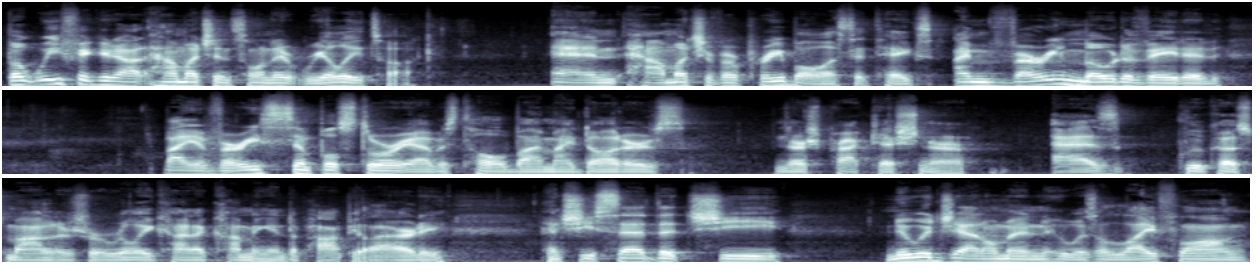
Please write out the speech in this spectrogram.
But we figured out how much insulin it really took and how much of a pre-bolus it takes. I'm very motivated by a very simple story I was told by my daughter's nurse practitioner as glucose monitors were really kind of coming into popularity. And she said that she knew a gentleman who was a lifelong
